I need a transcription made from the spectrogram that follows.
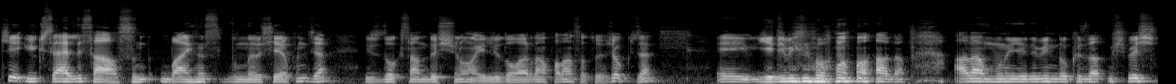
ki yükseldi sağ olsun Binance bunları şey yapınca 195 euro ama 50 dolardan falan satıyor. Çok güzel. E, 7000 adam adam bunu 7965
